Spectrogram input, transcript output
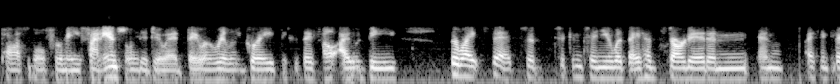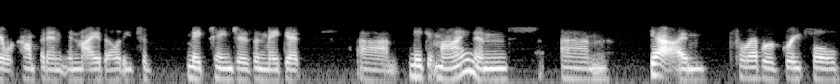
possible for me financially to do it. They were really great because they felt I would be the right fit to to continue what they had started and and I think they were confident in my ability to make changes and make it um, make it mine and um, yeah I'm forever grateful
